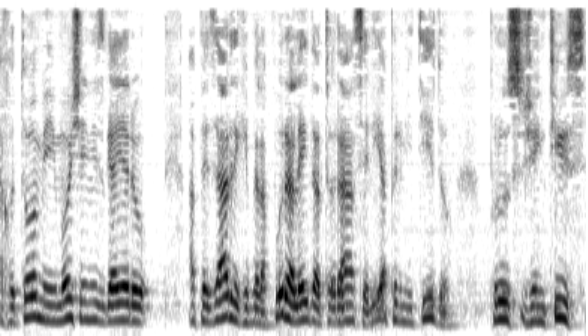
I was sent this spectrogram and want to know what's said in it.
achotom imoi shenisgayeru. Apesar de que pela pura lei da Torá seria permitido para os gentis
